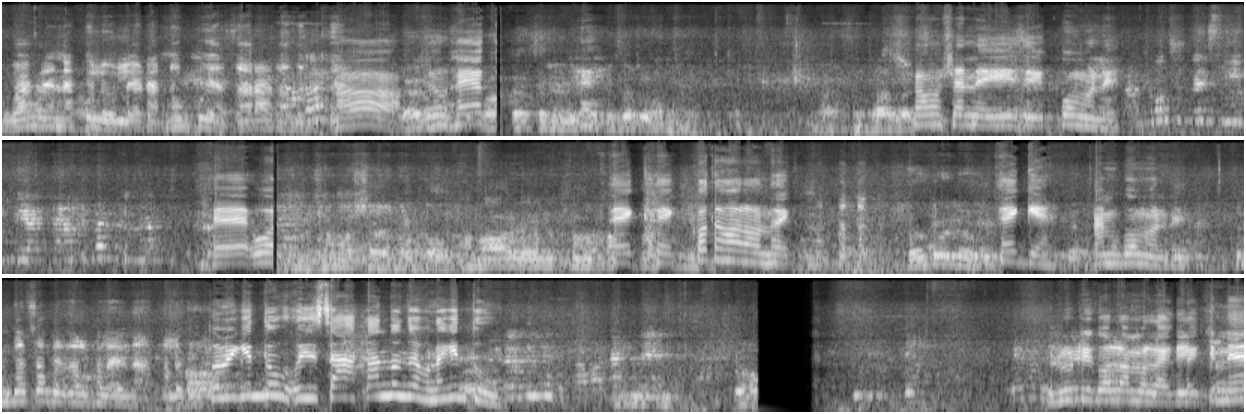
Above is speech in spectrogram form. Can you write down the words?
বাইরে না পেলে হলে এটা নব্বই হাজার আট হাজার সমস্যা নেই এই যে কমনে কইলো তুমি কিন্তু চা কান্দন যাব না কিন্তু রুটি কলাম লাগলে কি না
